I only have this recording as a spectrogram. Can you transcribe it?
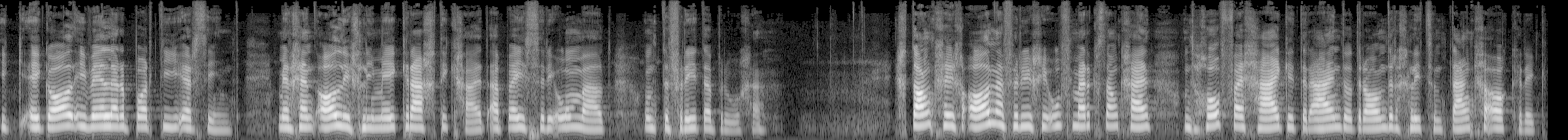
egal in welcher Partie ihr seid. Wir können alle bisschen mehr Gerechtigkeit, eine bessere Umwelt und den Frieden brauchen. Ich danke euch allen für eure Aufmerksamkeit und hoffe, ich habe der ein oder andere ein bisschen zum Denken angeregt.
